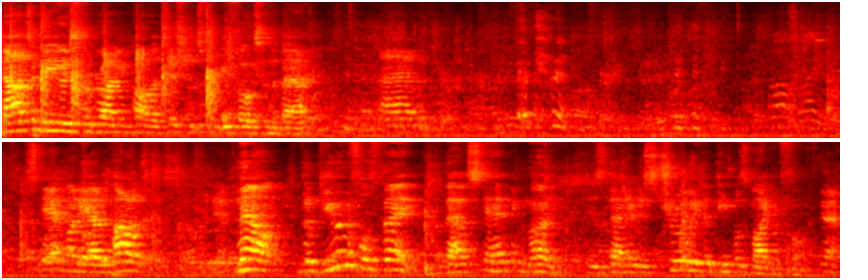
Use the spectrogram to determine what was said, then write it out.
not to be used for bribing politicians for you folks in the back. And stamp money out of politics. Now, the beautiful thing about stamping money is that it is truly the people's microphone.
